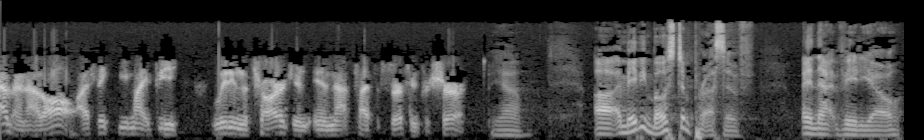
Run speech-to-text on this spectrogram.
haven't at all. I think he might be leading the charge in in that type of surfing for sure. Yeah. Uh, and maybe most impressive in that video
